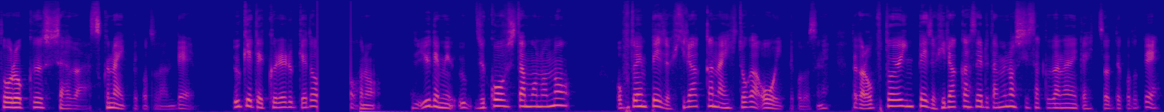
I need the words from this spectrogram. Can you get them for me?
登録者が少ないってことなんで、受けてくれるけど、このユーデミー受講したもののオプトインページを開かない人が多いってことですね。だからオプトインページを開かせるための施策が何か必要ってことで、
